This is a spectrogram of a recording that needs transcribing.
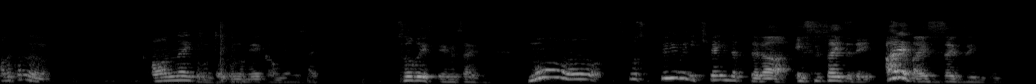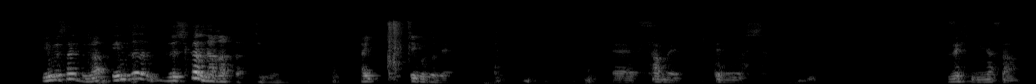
あの、多分、変わんないと思う、どこのメーカーも M サイズ。ちょうどいいです、M サイズ。もう少しスリムに着たいんだったら S サイズで、あれば S サイズでいいと思う。M サイズな、M サイズしかなかったです、自分のやつ。はい、ということで、えー、サムエ着てみました。ぜひ皆さん、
